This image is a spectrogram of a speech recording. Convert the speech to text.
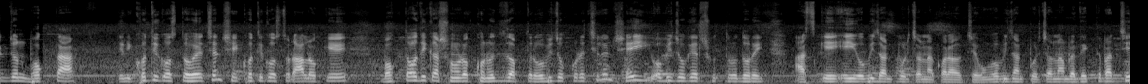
একজন ভোক্তা তিনি ক্ষতিগ্রস্ত হয়েছেন, সেই ক্ষতিগ্রস্তর আলোকে ভোক্তা অধিকার সংরক্ষণ অধিদপ্তরে অভিযোগ করেছিলেন। সেই অভিযোগের সূত্র ধরেই আজকে এই অভিযান পরিচালনা করা হচ্ছে এবং অভিযান পরিচালনা আমরা দেখতে পাচ্ছি।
